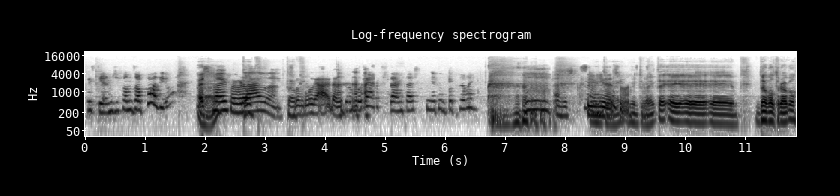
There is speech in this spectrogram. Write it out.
conhecemos e fomos ao pódio. Mas Ah, foi, foi verdade. top. Segundo lugar. Segundo lugar, portanto, acho que tinha tudo para correr bem. Acho que sim Muito mesmo. bem, muito bem. É, é- é Double Trouble?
